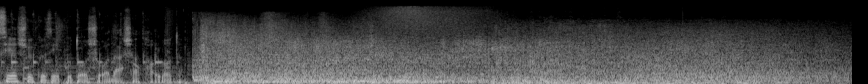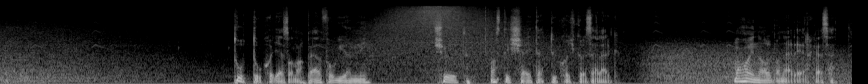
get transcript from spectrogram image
szélső közép utolsó adását hallod. Tudtuk, hogy ez a nap el fog jönni. Sőt, azt is sejtettük, hogy közeleg. Ma hajnalban elérkezett.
